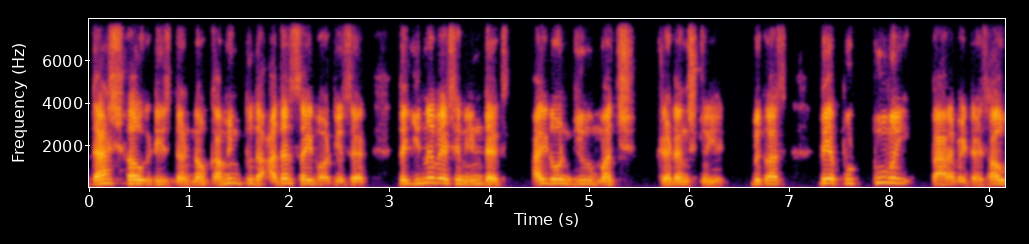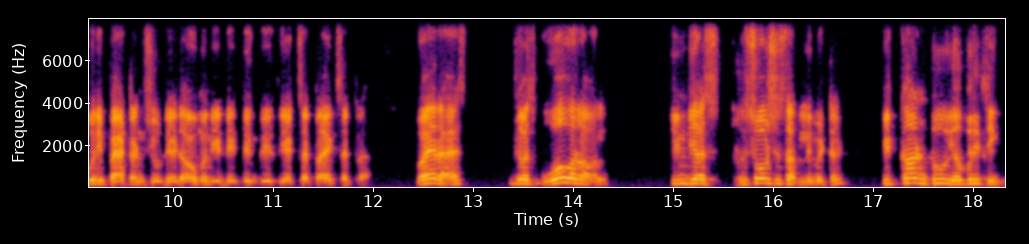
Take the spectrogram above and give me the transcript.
that's how it is done. Now, coming to the other side, what you said, the innovation index, I don't give much credence to it because they put too many parameters, how many patents you did, how many did this, etc., etc. Whereas, because overall, India's resources are limited, it can't do everything.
